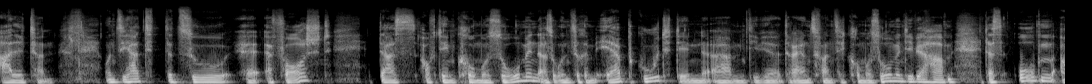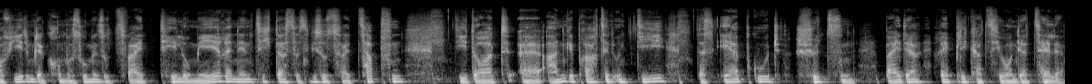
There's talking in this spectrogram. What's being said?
altern. Und sie hat dazu äh, erforscht, dass auf den Chromosomen, also unserem Erbgut, den, ähm, die wir 23 Chromosomen, die wir haben, dass oben auf jedem der Chromosomen so zwei Telomere nennt sich das, das sind wie so zwei Zapfen, die dort äh, angebracht sind und die das Erbgut schützen bei der Replikation der Zelle.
